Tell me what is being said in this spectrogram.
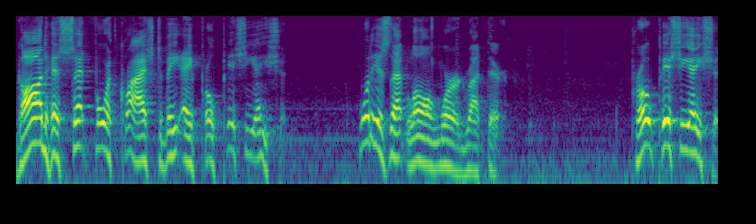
God has set forth Christ to be a propitiation. What is that long word right there? Propitiation.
